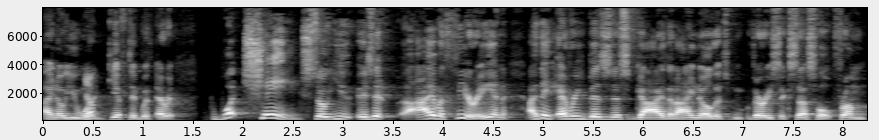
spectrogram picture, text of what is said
I know you weren't Yep. gifted with every. What changed? So you is it? I have a theory, and I think every business guy that I know that's very successful, from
